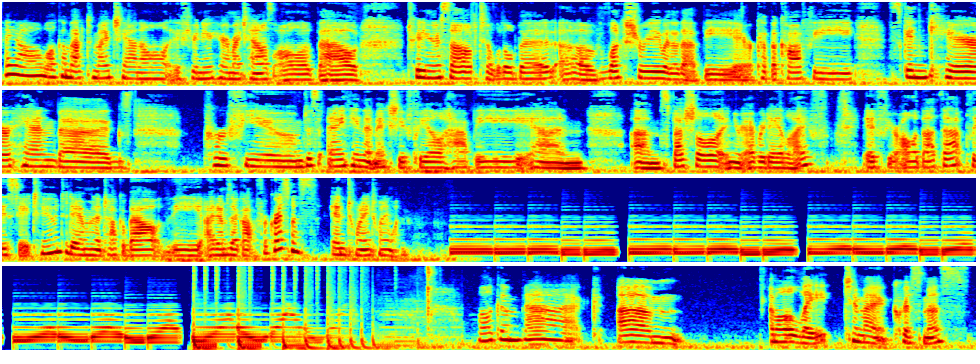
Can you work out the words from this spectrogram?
Hey y'all, welcome back to my channel. If you're new here, my channel is all about treating yourself to a little bit of luxury, whether that be a cup of coffee, skincare, handbags, perfume, just anything that makes you feel happy and um, special in your everyday life. If you're all about that, please stay tuned. Today I'm going to talk about the items I got for Christmas in 2021. Welcome back. Um, I'm a little late to my Christmas,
